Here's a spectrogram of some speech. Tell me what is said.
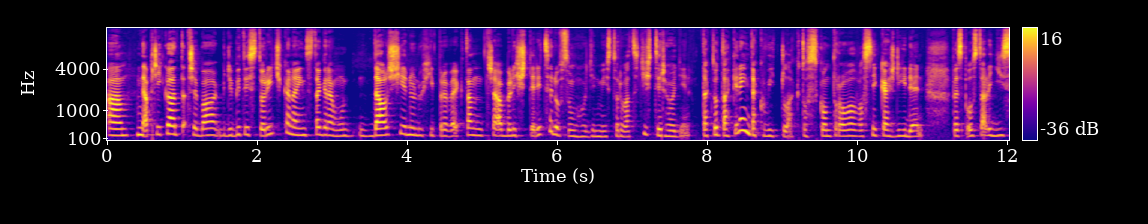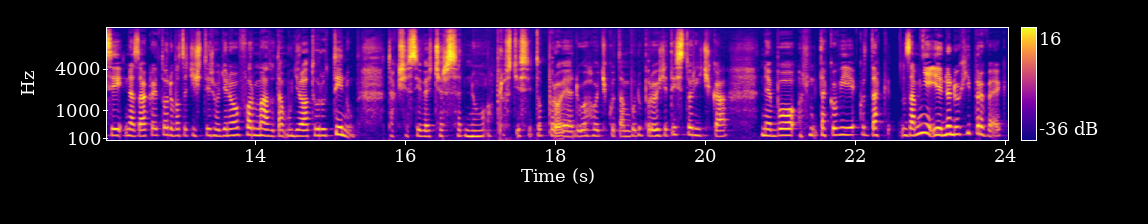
A například třeba, kdyby ty storíčka na Instagramu, další jednoduchý prvek, tam třeba byly 48 hodin místo 24 hodin, tak to taky není takový tlak, to zkontrolovat vlastně každý den. Bez spousta lidí si na základě toho 24 hodinového formátu tam udělá tu rutinu. Takže si večer sednu a prostě si to projedu a hoďku tam budu projíždět ty storíčka. Nebo takový jako tak za mě jednoduchý prvek,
